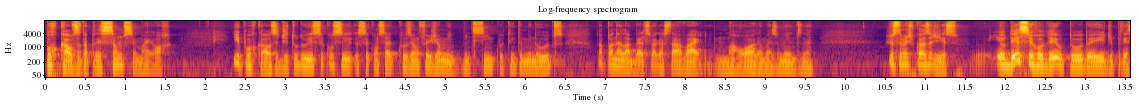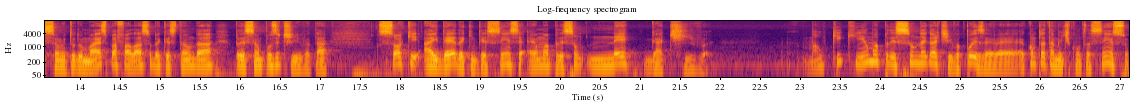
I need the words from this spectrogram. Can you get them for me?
Por causa da pressão ser maior. E por causa de tudo isso, você consegue, você consegue cozinhar um feijão em 25, 30 minutos. Na panela aberta, você vai gastar, vai, uma hora mais ou menos, né? Justamente por causa disso. Eu dei esse rodeio todo aí de pressão e tudo mais para falar sobre a questão da pressão positiva, tá? Só que a ideia da quintessência é uma pressão negativa. Mas o que, que é uma pressão negativa? Pois é, é, é completamente contrassenso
